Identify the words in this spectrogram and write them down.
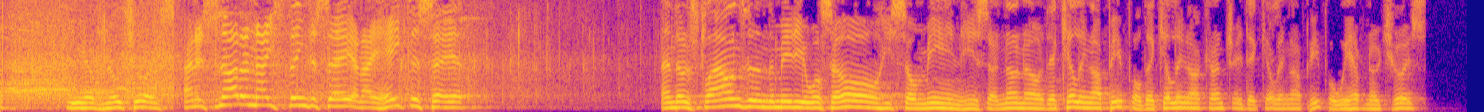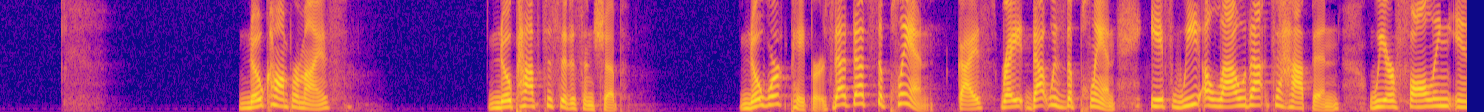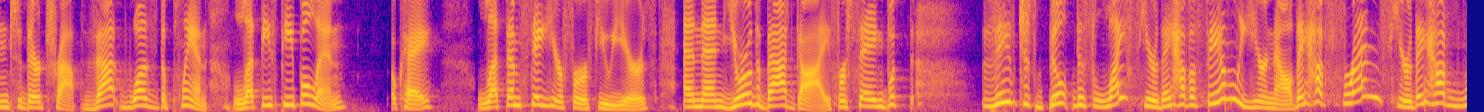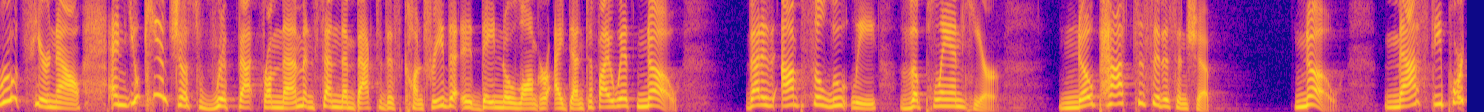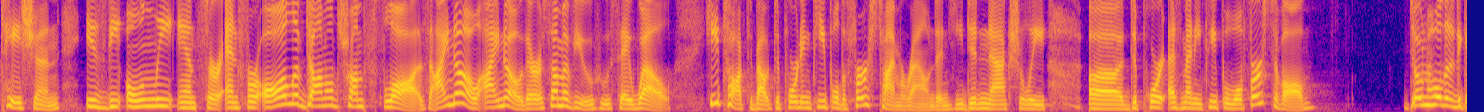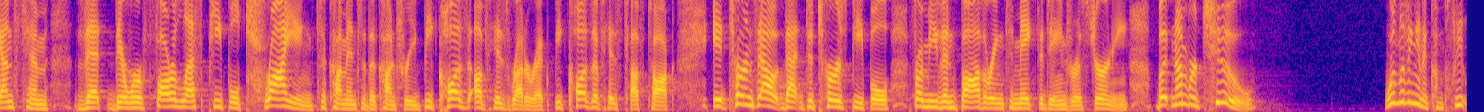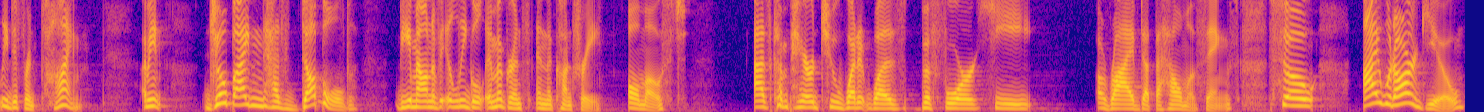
we have no choice. And it's not a nice thing to say, and I hate to say it. And those clowns in the media will say, oh, he's so mean. He said, no, no, they're killing our people. They're killing our country. They're killing our people. We have no choice. No compromise no path to citizenship, no work papers. That that's the plan, guys, right? That was the plan. If we allow that to happen, we are falling into their trap. That was the plan. Let these people in, okay? Let them stay here for a few years, and then you're the bad guy for saying, "But they've just built this life here. They have a family here now. They have friends here. They have roots here now. And you can't just rip that from them and send them back to this country that they no longer identify with. No, that is absolutely the plan here. No path to citizenship. No mass deportation is the only answer. And for all of Donald Trump's flaws, I know, I know, there are some of you who say, well, he talked about deporting people the first time around and he didn't actually uh, deport as many people. Well, first of all, don't hold it against him that there were far less people trying to come into the country because of his rhetoric, because of his tough talk. It turns out that deters people from even bothering to make the dangerous journey. But number two, we're living in a completely different time. I mean, Joe Biden has doubled the amount of illegal immigrants in the country almost as compared to what it was before he arrived at the helm of things. So I would argue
